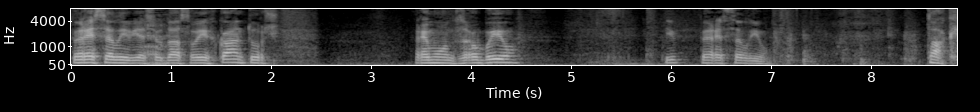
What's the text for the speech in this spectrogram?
переселив я сюди своїх кантурш. Ремонт зробив і переселив. Так.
